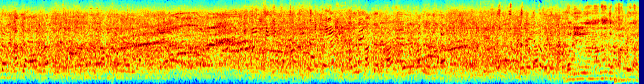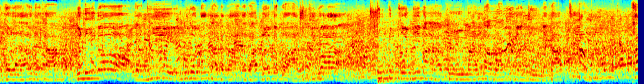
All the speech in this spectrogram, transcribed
เดิน เลยนะครับ เดินเลยครับ เดินเลยครับ เดินเลยครับ เดินเลยครับ ตอนนี้นะฮะน่าจะผ่านไปหลายคนแล้วนะครับ วั นนี้ก็อย่างที่ทุกคนตั้งใจกันมานะครับ เลิฟกับหวานคิดว่าทุกทุกคนที่มาคือมาด้วยความรักคิมยอนจุงนะครับอ้าวถ้า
